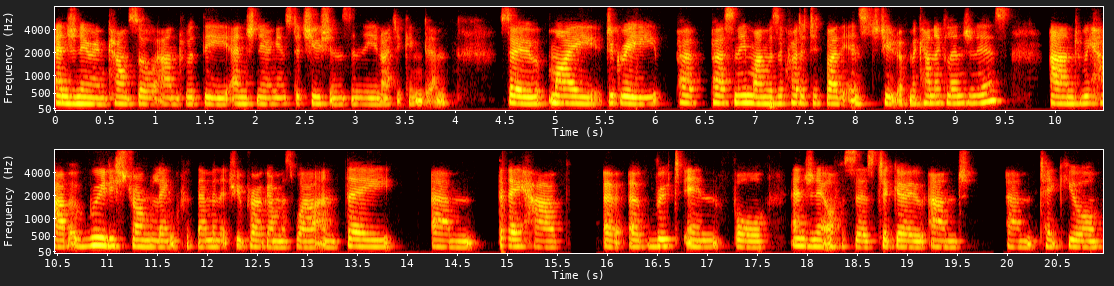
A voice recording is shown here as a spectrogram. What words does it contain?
Engineering Council and with the engineering institutions in the United Kingdom. So my degree, per personally, mine was accredited by the Institute of Mechanical Engineers, and we have a really strong link with their military program as well. And they um, they have a, a, route in for engineer officers to go and um, take your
